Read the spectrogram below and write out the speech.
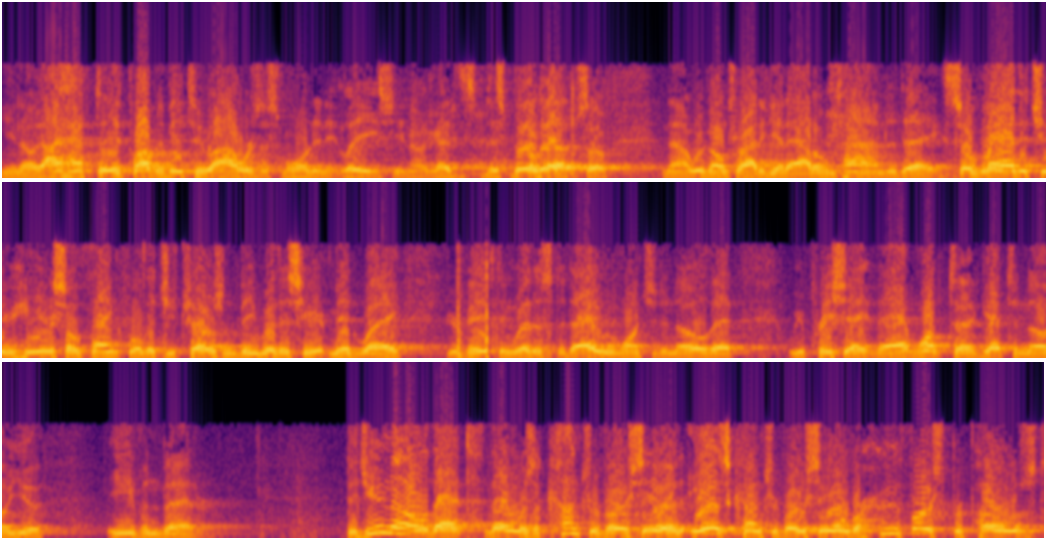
You know, I have to. It'd probably be two hours this morning at least. You know, I got this build up. So now we're going to try to get out on time today. So glad that you're here. So thankful that you've chosen to be with us here at Midway. If you're visiting with us today, we want you to know that we appreciate that. Want to get to know you even better. Did you know that there was a controversy, or is controversy, over who first proposed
